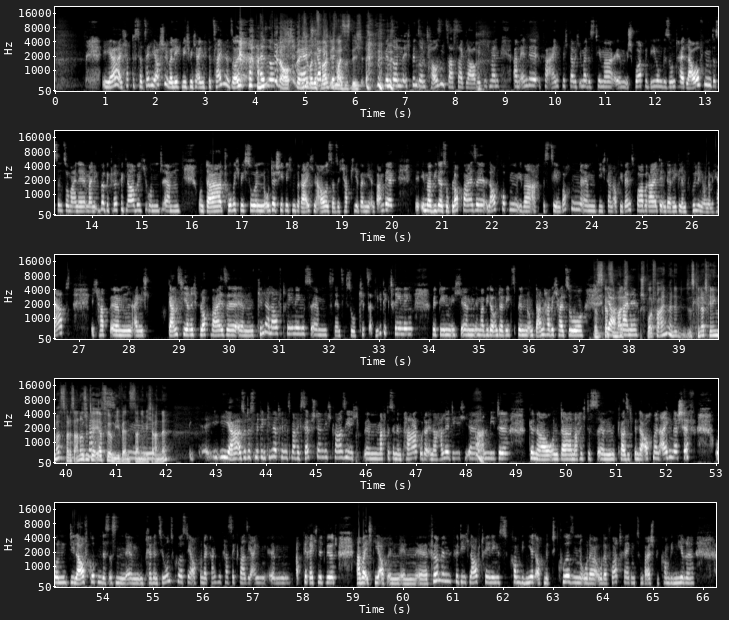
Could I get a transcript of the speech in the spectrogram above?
Ja, ich habe das tatsächlich auch schon überlegt, wie ich mich eigentlich bezeichnen soll. Mhm, also, genau, werde ich äh, immer ich gefragt, glaub, ich, bin, ich, weiß es nicht. Ich bin so ein, ich bin so ein Tausendsasser, glaube ich. Ich meine, am Ende vereint mich, glaube ich, immer das Thema ähm, Sport, Bewegung, Gesundheit, Laufen. Das sind so meine, meine Überbegriffe, glaube ich. Und, ähm, und da tobe ich mich so in unterschiedlichen Bereichen aus. Also ich habe hier bei mir in Bamberg immer wieder so blockweise Laufgruppen über acht bis zehn Wochen, ähm, die ich dann auf Events vorbereite, in der Regel im Frühling und im Herbst. Ich habe ähm, eigentlich ganzjährig blockweise ähm, Kinderlauftrainings, ähm, das nennt sich so Kids Athletic Training, mit denen ich ähm, immer wieder unterwegs bin. Und dann habe ich halt so. Das ist ganz ja, normal meine, Sportverein, wenn du das Kindertraining machst, weil das andere sind ja eher Firmen-Events, dann nehme ich an, ne? Ja, also das mit den Kindertrainings mache ich selbstständig quasi. Ich ähm, mache das in einem Park oder in einer Halle, die ich äh, ah. anmiete. Genau, und da mache ich das ähm, quasi, ich bin da auch mein eigener Chef. Und die Laufgruppen, das ist ein ähm, Präventionskurs, der auch von der Krankenkasse quasi ein, ähm, abgerechnet wird. Aber ich gehe auch in, in äh, Firmen, für die ich Lauftrainings kombiniert, auch mit Kursen oder, oder Vorträgen zum Beispiel kombiniere.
